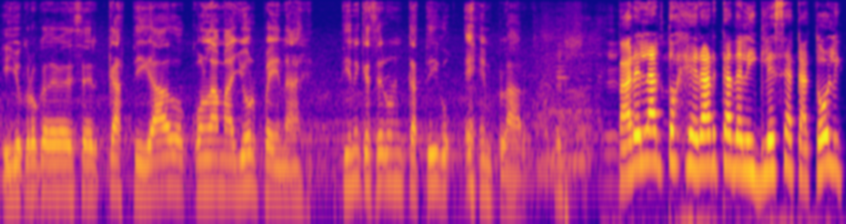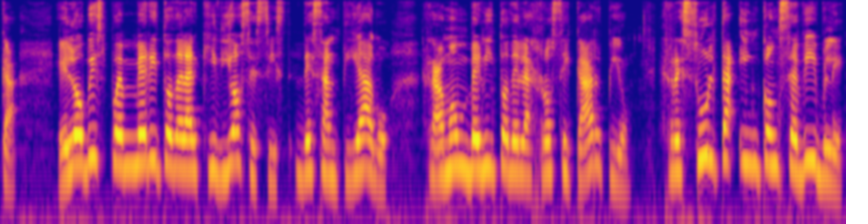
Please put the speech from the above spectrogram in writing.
Y yo creo que debe de ser castigado con la mayor pena tiene que ser un castigo ejemplar. Para el alto jerarca de la Iglesia Católica, el obispo emérito de la Arquidiócesis de Santiago, Ramón Benito de la Rosa y Carpio, resulta inconcebible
